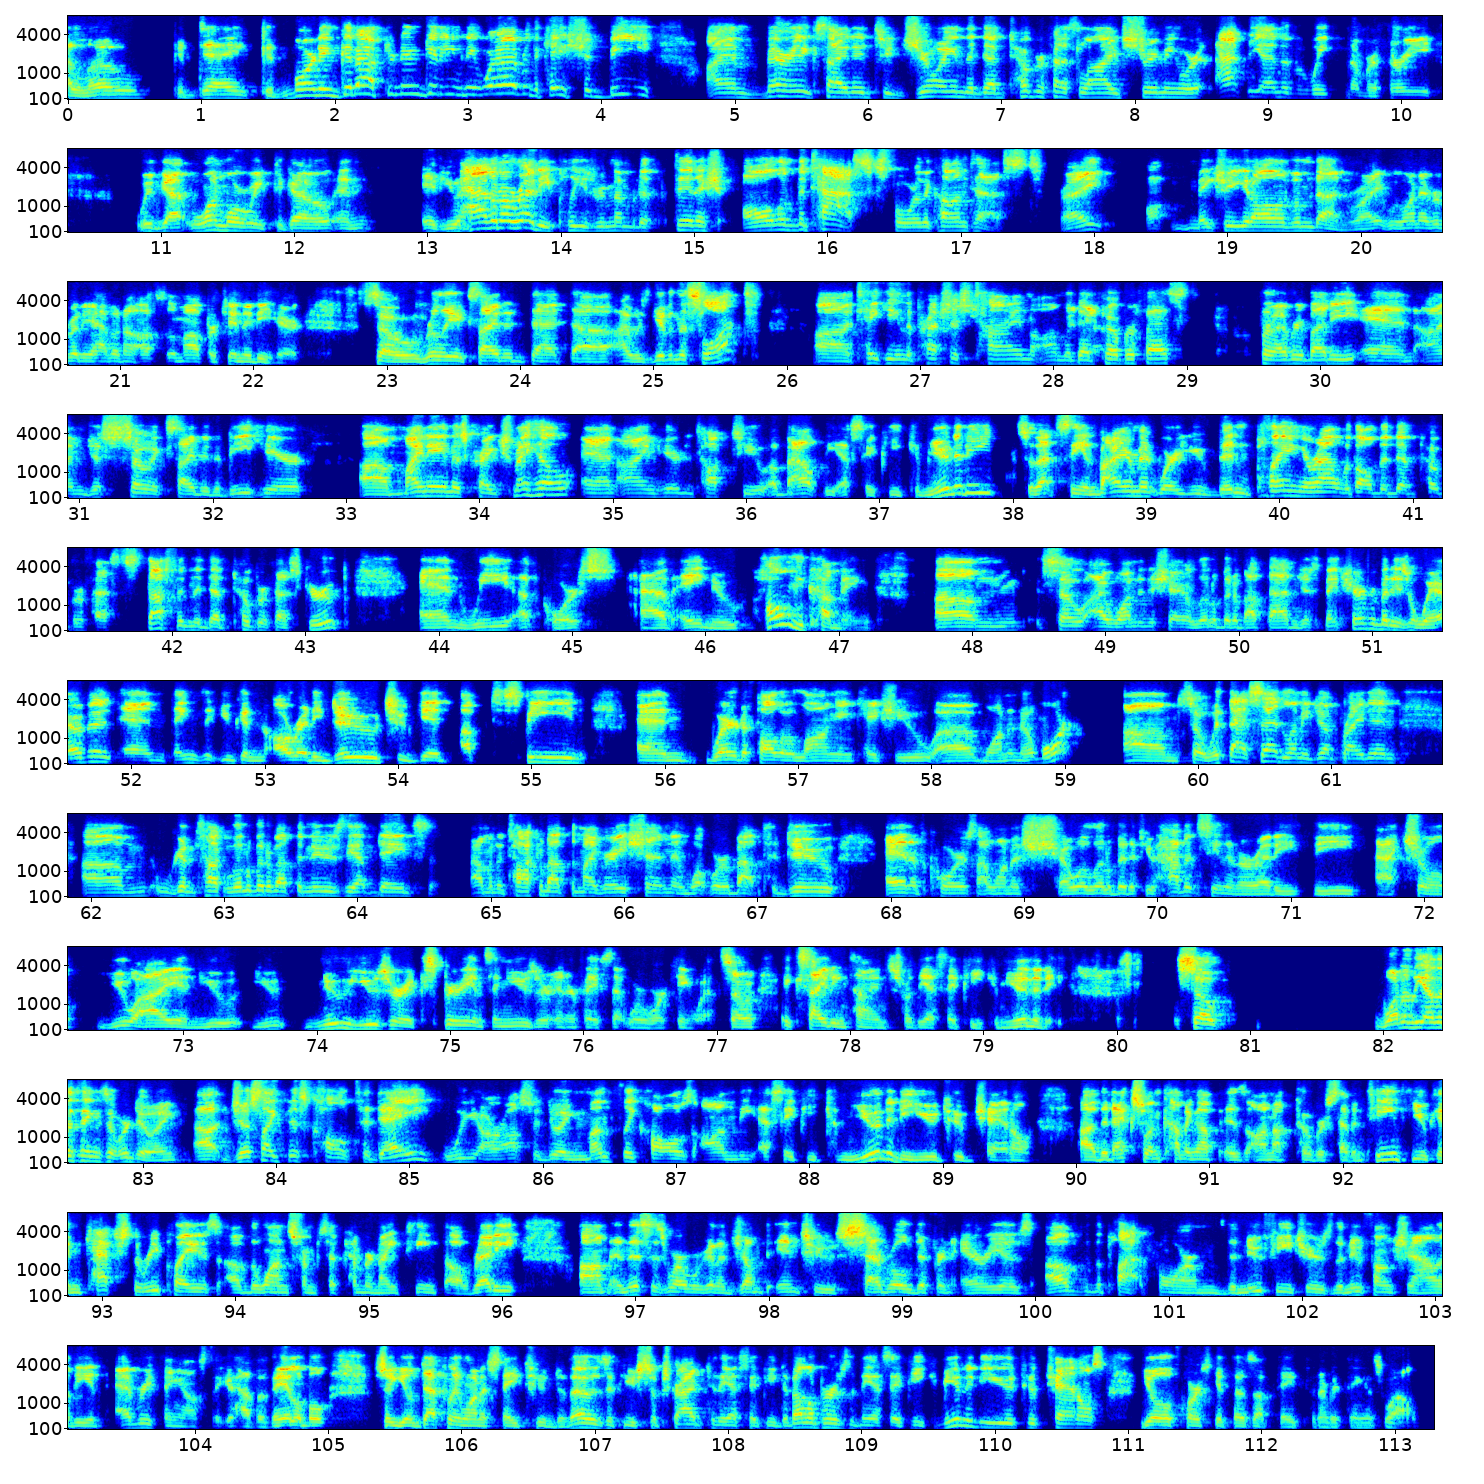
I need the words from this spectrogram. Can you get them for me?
Hello, good day, good morning, good afternoon, good evening, wherever the case should be. I am very excited to join the Devtoberfest live streaming. We're at the end of the week number three. We've got one more week to go. And if you haven't already, please remember to finish all of the tasks for the contest, right? Make sure you get all of them done, right? We want everybody to have an awesome opportunity here. So, really excited that uh, I was given the slot, uh, taking the precious time on the Devtoberfest for everybody. And I'm just so excited to be here. Um, my name is Craig Cmehil, and I'm here to talk to you about the SAP community. So that's the environment where you've been playing around with all the Devtoberfest stuff in the Devtoberfest group. And we, of course, have a new homecoming. Um, so I wanted to share a little bit about that and just make sure everybody's aware of it and things that you can already do to get up to speed and where to follow along in case you uh, want to know more. Um, so, with that said, let me jump right in. Um, we're going to talk a little bit about the news, the updates. I'm going to talk about the migration and what we're about to do. And of course, I want to show a little bit, if you haven't seen it already, the actual UI and you, you, new user experience and user interface that we're working with. So exciting times for the SAP community. So what are the other things that we're doing? Uh, just like this call today, we are also doing monthly calls on the SAP Community YouTube channel. Uh, the next one coming up is on October 17th. You can catch the replays of the ones from September 19th already. Um, and this is where we're going to jump into several different areas of the platform, the new features, the new functionality, and everything else that you have available. So you'll definitely want to stay tuned to those. If you subscribe to the SAP developers and the SAP community YouTube channels, you'll, of course, get those updates and everything as well.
